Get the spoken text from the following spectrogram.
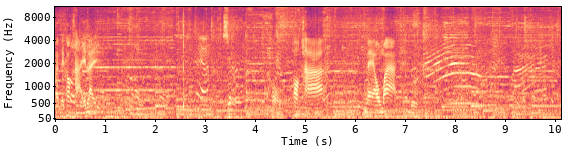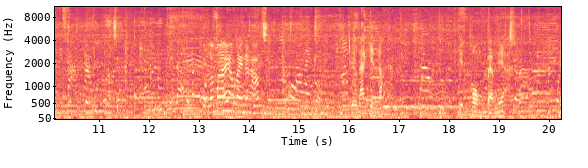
อันนี้เขาขายอะไร พ่อค้าแนวมากดูผลไม้เอาอะไรนะครับดูน่ากินเนอะติดธงแบบเนี้ยใน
